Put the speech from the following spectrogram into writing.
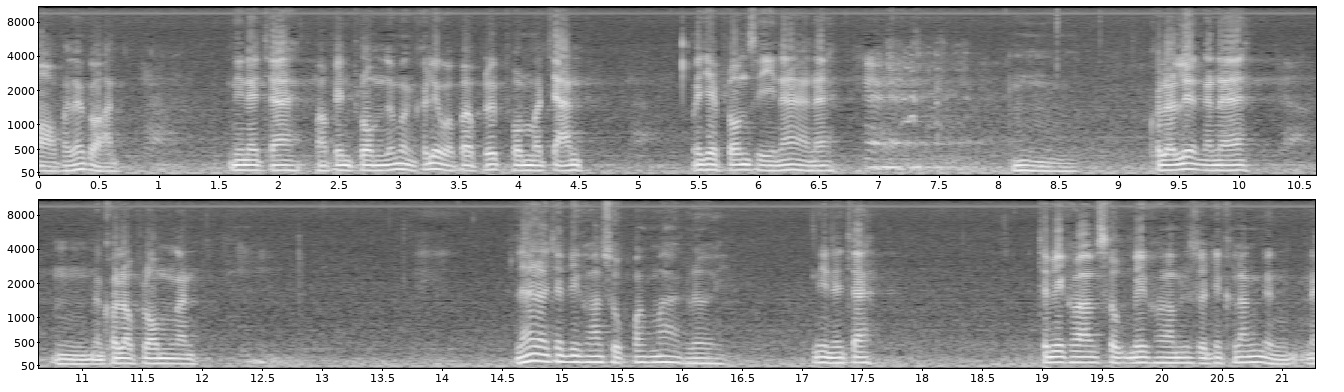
ออกมาแล้วก่อน นี่นะจ๊ะ มาเป็นพรหมแล้วมันเขาเรียกว่าเประพฤพรหมจรรย์ไม่ใช่พรหมสีหน้านะ อืมคนละเรื่องกันนะ อืมเป็นคนละพรมกัน แล้วเราจะมีความสุขมาก ๆ เลย นี่นะจ๊ะ จะมีความสุขมีความบริสุทธิ์ในครั้งหนึ่งใน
